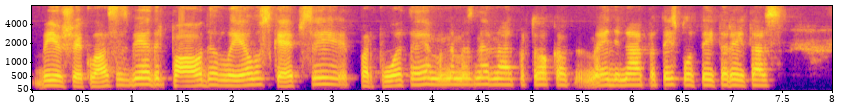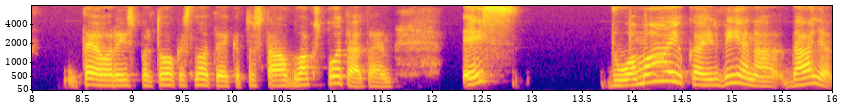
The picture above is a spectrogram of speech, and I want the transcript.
bijušie klases biedri pauda lielu skepsi par potēm un nemaz nerunāja par to, ka mēģināja pat izplatīt arī tās teorijas par to, kas notiek, kad tu stāv blakus potētājiem. Es domāju, ka ir viena daļa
